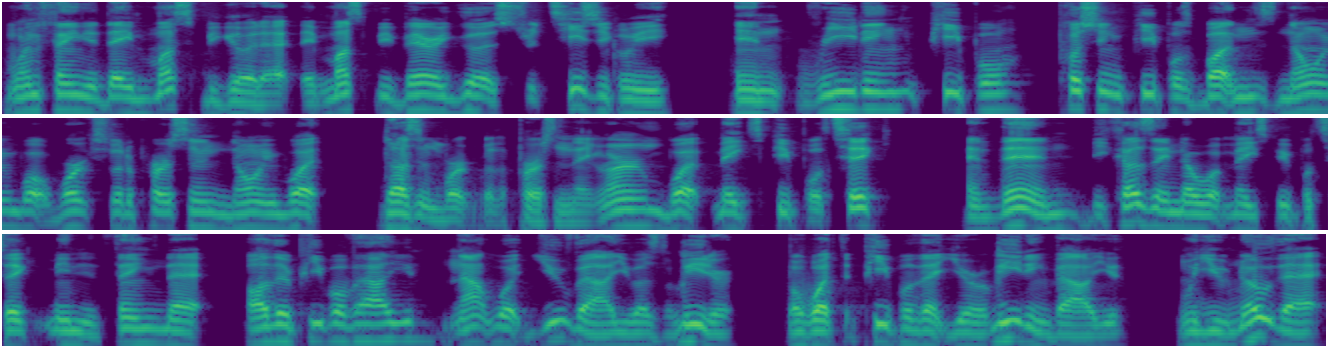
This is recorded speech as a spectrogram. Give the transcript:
one thing that they must be good at, they must be very good strategically in reading people, pushing people's buttons, knowing what works with a person, knowing what doesn't work with a person. They learn what makes people tick. And then because they know what makes people tick, meaning the thing that other people value, not what you value as the leader, but what the people that you're leading value. When you know that,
